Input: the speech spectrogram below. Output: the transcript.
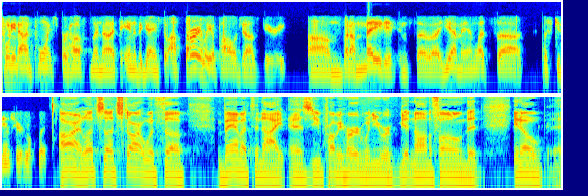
29 points for Huffman uh, at the end of the game. So I thoroughly apologize, Gary, um, but I made it. And so, uh, yeah, man, let's uh, let's get into it real quick. All right, let's let's start with uh, Bama tonight. As you probably heard when you were getting on the phone, that you know, uh,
